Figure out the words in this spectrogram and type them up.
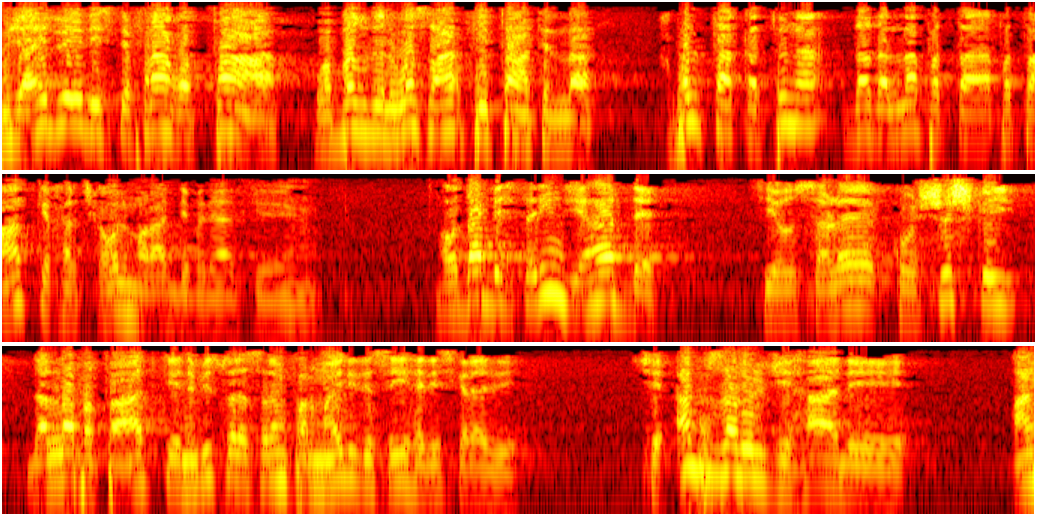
مجاهد وی د استفراغ او طاعه وبذل الوسع فی طاعه الله خپل طاقتونه د الله په طاعت کې خرج کول مراد دی بلاد کې او دا بهترین جهاد دی چې یو سړی کوشش کوي د الله په طاعت کې نبی صلی الله علیه وسلم فرمایلی دی صحیح حدیث کې راځي چې افضل الجهاد ان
